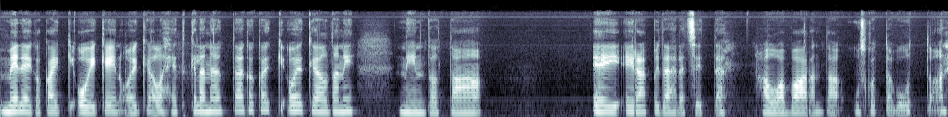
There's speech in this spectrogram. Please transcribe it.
meneekö kaikki oikein oikealla hetkellä, näyttääkö kaikki oikealta, niin, niin tota, ei, ei räppitähdet sitten halua vaarantaa uskottavuuttaan.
